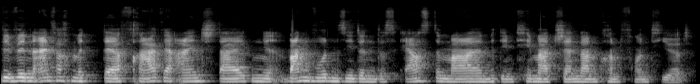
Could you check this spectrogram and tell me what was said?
Wir würden einfach mit der Frage einsteigen, wann wurden Sie denn das erste Mal mit dem Thema Gendern konfrontiert?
